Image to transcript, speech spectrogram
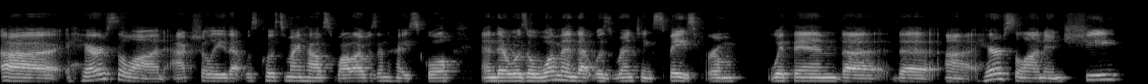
uh, hair salon actually that was close to my house while i was in high school. And there was a woman that was renting space from within the the uh, hair salon and she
